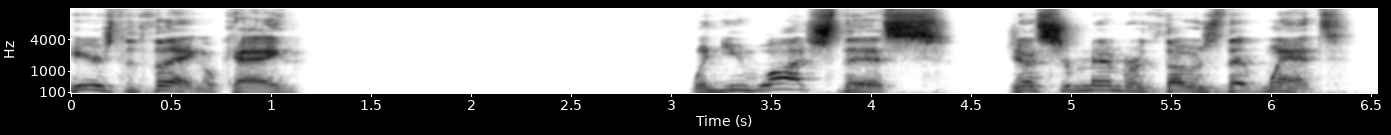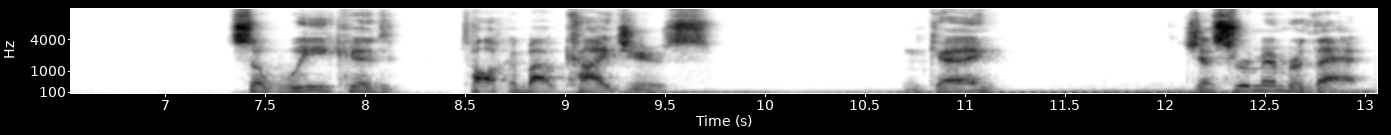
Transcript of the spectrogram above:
here's the thing, okay? When you watch this, just remember those that went so we could talk about kaijus. Okay? Just remember that.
